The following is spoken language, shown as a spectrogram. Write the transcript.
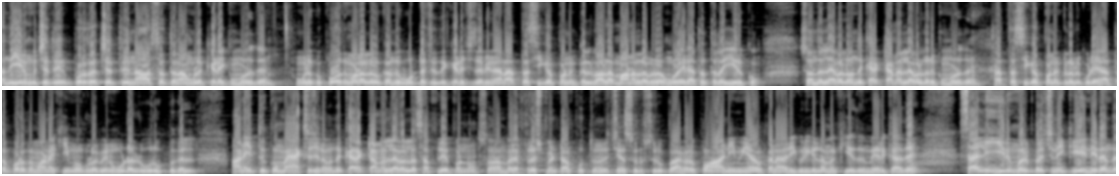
அந்த இரும்புச்சத்து புரதச்சத்து நார் சத்துலாம் உங்களுக்கு கிடைக்கும் பொழுது உங்களுக்கு போதுமான அளவுக்கு அந்த ஊட்டச்சத்து கிடைச்சது அப்படின்னா ரத்த சிகப்பணுக்கள் வளமான அளவில் உங்களுடைய ரத்தத்தில் இருக்கும். ஸோ அந்த லெவல் வந்து கரெக்டான லெவல் இருக்கும்பொழுது ரத்த சிகப்பணுக்கள் இருக்கக்கூடிய ரத்த புரதமான ஹீமோகுளோபின் உடல் உறுப்புகள் அனைத்துக்கும் ஆக்சிஜனை வந்து கரெக்டான லெவலில் சப்ளை பண்ணும். ஸோ நம்ம ரெஃப்ரெஷ்மெண்ட்டாக புத்துணர்ச்சியாக சுறுசுறுப்பாக இருப்போம். அனிமியாவுக்கான அறிகுறிகள் நமக்கு எதுவுமே இருக்காது. சளி இருமல் பிரச்சனைக்கு நிரந்தர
